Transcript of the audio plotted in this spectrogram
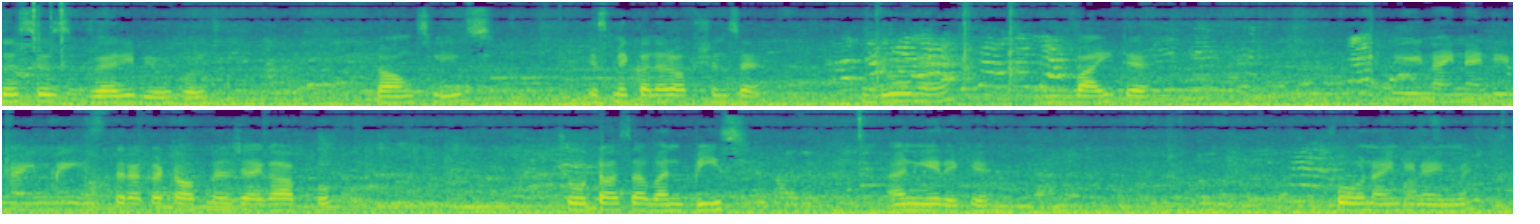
This is very beautiful long sleeves इसमें कलर ऑप्शंस है. ब्लू है एंड वाइट है. ये 999 में इस तरह का टॉप मिल जाएगा आपको. छोटा सा वन पीस एंड ये देखिए. 499 में.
